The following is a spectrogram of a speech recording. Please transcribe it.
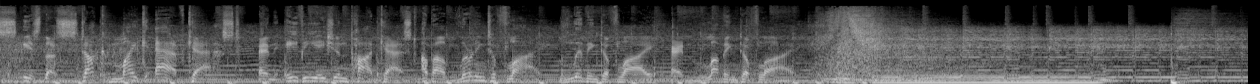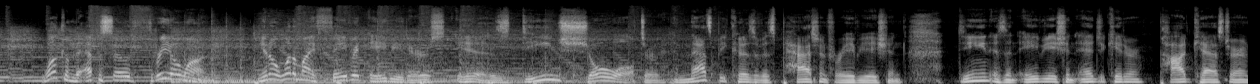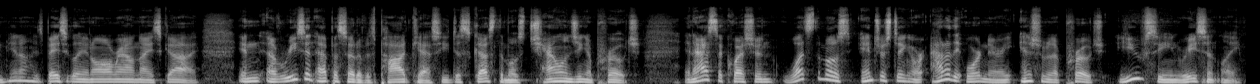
This is the Stuck Mic Avcast, an aviation podcast about learning to fly, living to fly, and loving to fly. Welcome to episode 301. You know, one of my favorite aviators is Dean Showalter, and that's because of his passion for aviation. Dean is an aviation educator, podcaster, and you know, he's basically an all-around nice guy. In a recent episode of his podcast, he discussed the most challenging approach and asked the question, "What's the most interesting or out of the ordinary instrument approach you've seen recently?"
